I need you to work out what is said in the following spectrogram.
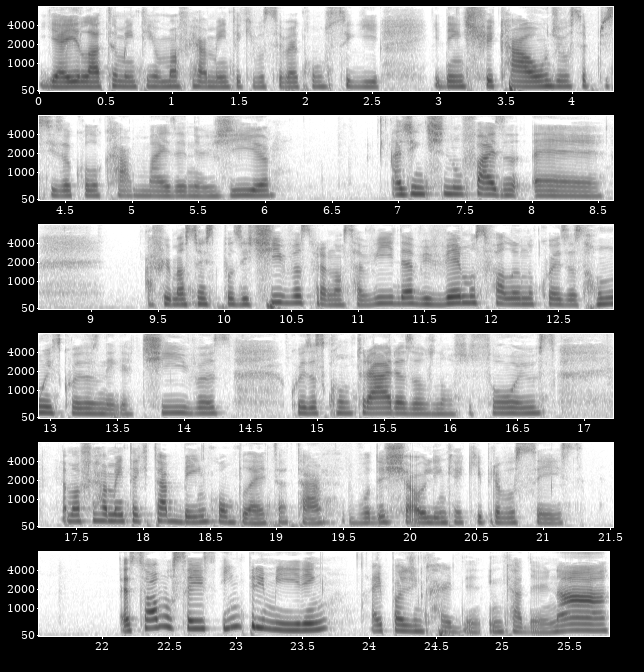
E aí lá também tem uma ferramenta que você vai conseguir identificar onde você precisa colocar mais energia. A gente não faz é, afirmações positivas para nossa vida, vivemos falando coisas ruins, coisas negativas, coisas contrárias aos nossos sonhos. É uma ferramenta que está bem completa, tá? Vou deixar o link aqui para vocês. É só vocês imprimirem, aí pode encadernar,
